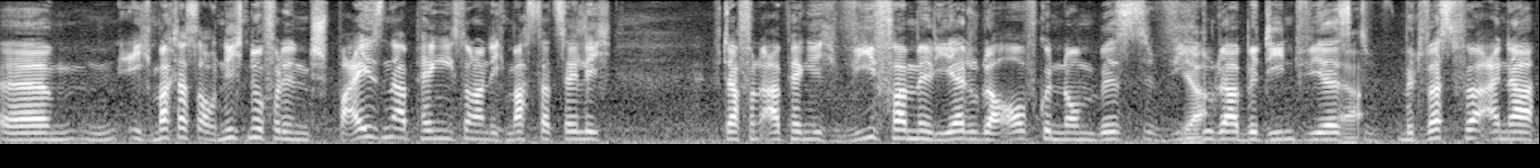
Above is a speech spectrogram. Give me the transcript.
Ähm, ich mache das auch nicht nur von den Speisen abhängig, sondern ich mache es tatsächlich davon abhängig, wie familiär du da aufgenommen bist, wie Ja. du da bedient wirst, Ja. mit was für einer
